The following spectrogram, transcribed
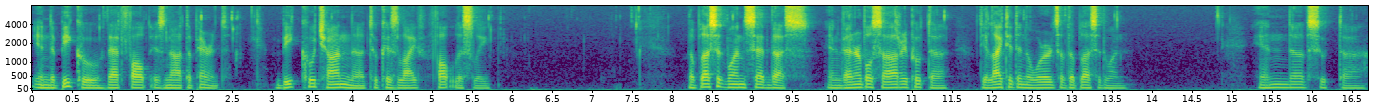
In the bhikkhu, that fault is not apparent. Bhikkhu Channa took his life faultlessly. The Blessed One said thus, and Venerable Sariputta delighted in the words of the Blessed One. End of Sutta.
